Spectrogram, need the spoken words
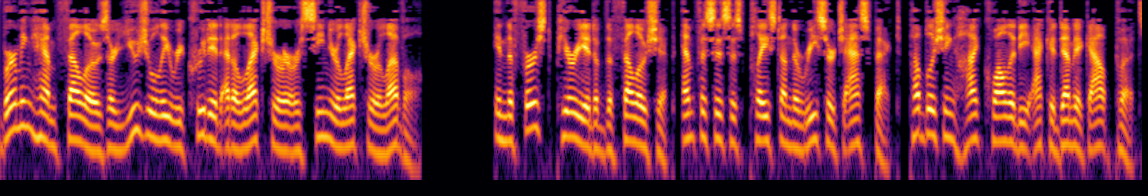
Birmingham Fellows are usually recruited at a lecturer or senior lecturer level. In the first period of the fellowship, emphasis is placed on the research aspect, publishing high-quality academic outputs,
